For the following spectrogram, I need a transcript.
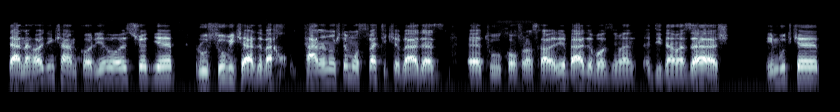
در نهایت این کمکاریه باعث شد یه رسوبی کرده و تنها نکته مثبتی که بعد از تو کنفرانس خبری بعد بازی من دیدم ازش این بود که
